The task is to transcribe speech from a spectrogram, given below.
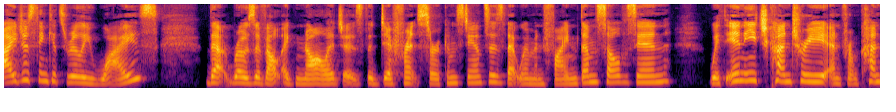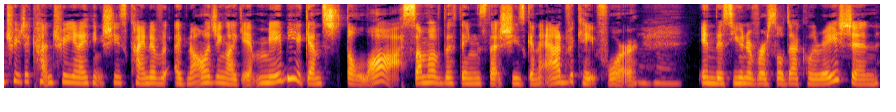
I just think it's really wise that Roosevelt acknowledges the different circumstances that women find themselves in within each country and from country to country. And I think she's kind of acknowledging like it may be against the law, some of the things that she's going to advocate for mm-hmm. in this universal declaration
